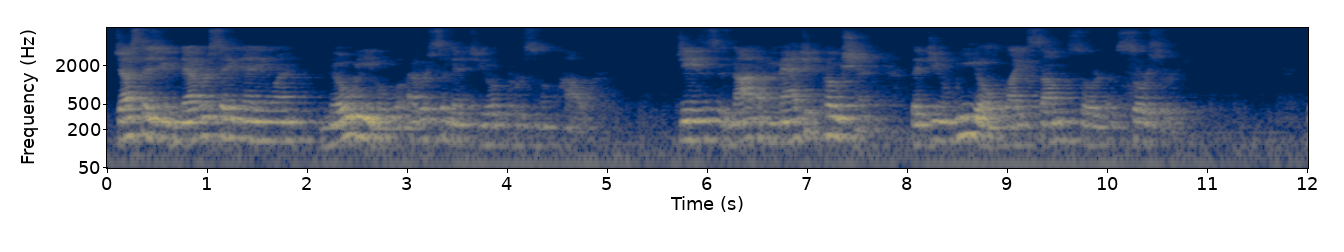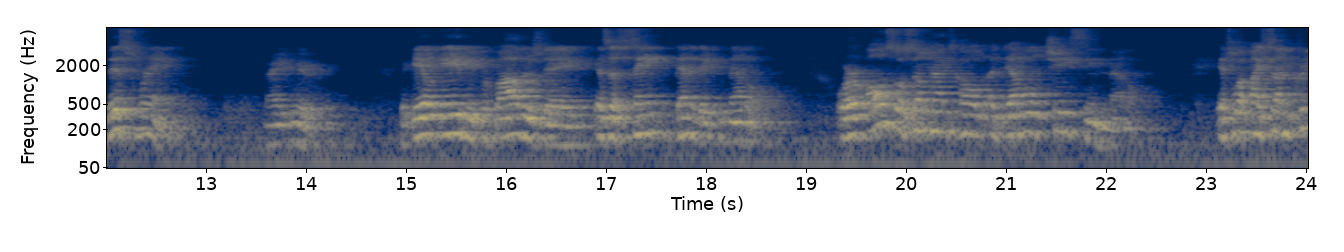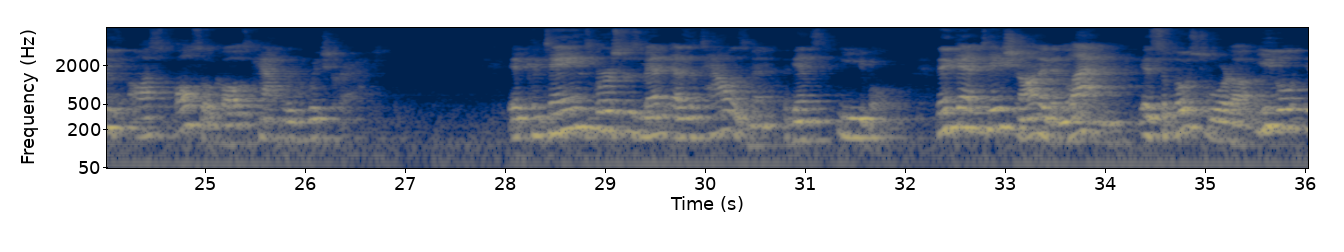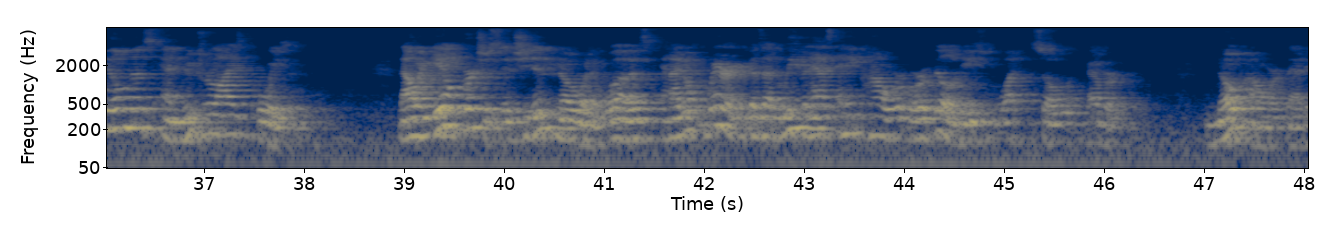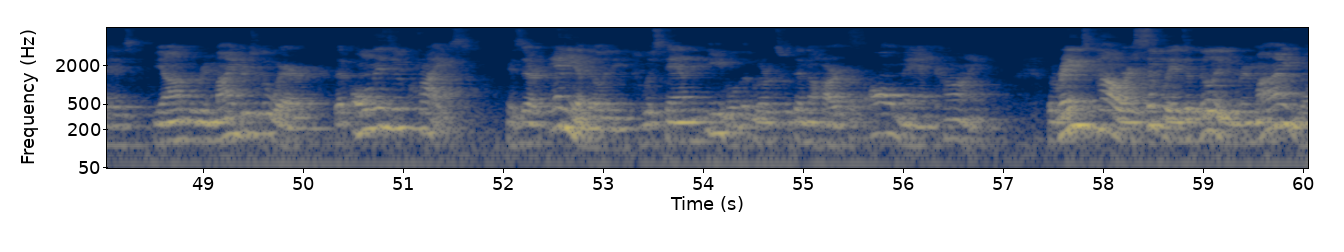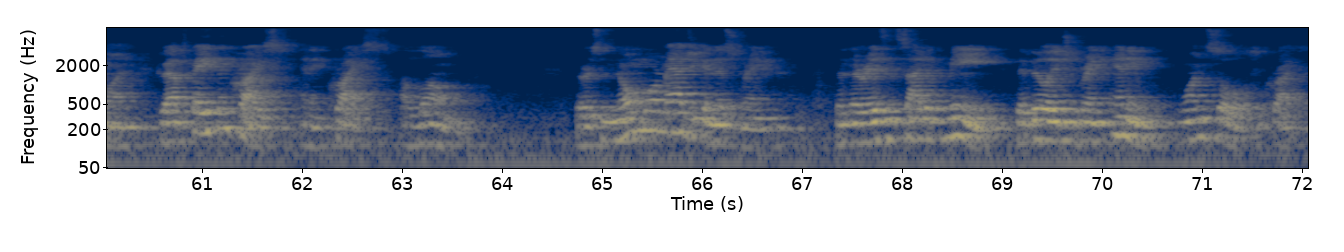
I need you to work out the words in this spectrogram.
Just as you've never saved anyone, no evil will ever submit to your personal power. Jesus is not a magic potion that you wield like some sort of sorcery. This ring, right here, that Gail gave me for Father's Day is a St. Benedict medal, or also sometimes called a devil chasing medal. It's what my son Creeth also calls Catholic witchcraft. It contains verses meant as a talisman against evil. The incantation on it in Latin is supposed to ward off evil, illness, and neutralize poison. Now, when Gail purchased it, she didn't know what it was, and I don't wear it because I believe it has any power or abilities whatsoever. No power, that is, beyond the reminder to the wearer that only through Christ is there any ability to withstand the evil that lurks within the heart of all mankind. The ring's power is simply its ability to remind one to have faith in Christ and in Christ alone. There is no more magic in this ring than there is inside of me the ability to bring any one soul to Christ.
